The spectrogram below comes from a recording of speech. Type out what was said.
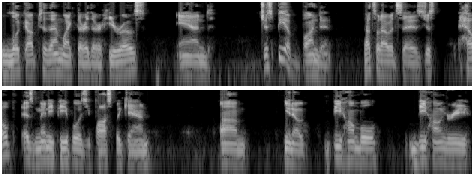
look up to them like they're their heroes, and just be abundant. That's what I would say is just help as many people as you possibly can. Um, you know, be humble, be hungry,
